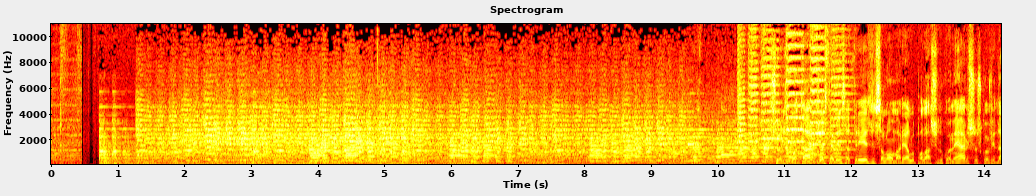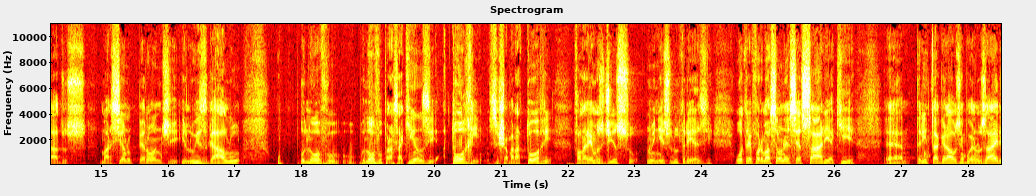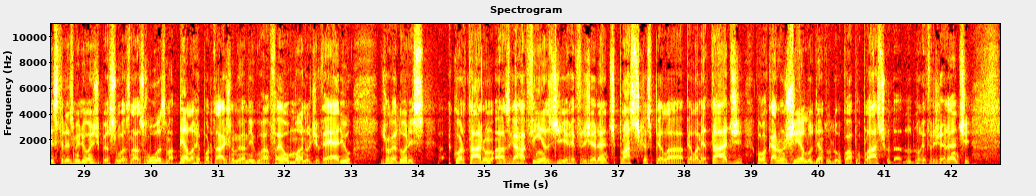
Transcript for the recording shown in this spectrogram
Senhores, boa tarde. Esta é a mesa 13, Salão Amarelo, Palácio do Comércio. Os convidados Marciano Peronde e Luiz Galo. O novo, o novo Praça 15, a Torre, se chamará Torre, falaremos disso no início do 13. Outra informação necessária aqui, é, 30 graus em Buenos Aires, 3 milhões de pessoas nas ruas, uma bela reportagem do meu amigo Rafael Mano de Vério. Os jogadores cortaram as garrafinhas de refrigerante plásticas pela, pela metade, colocaram gelo dentro do copo plástico da, do, do, refrigerante.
